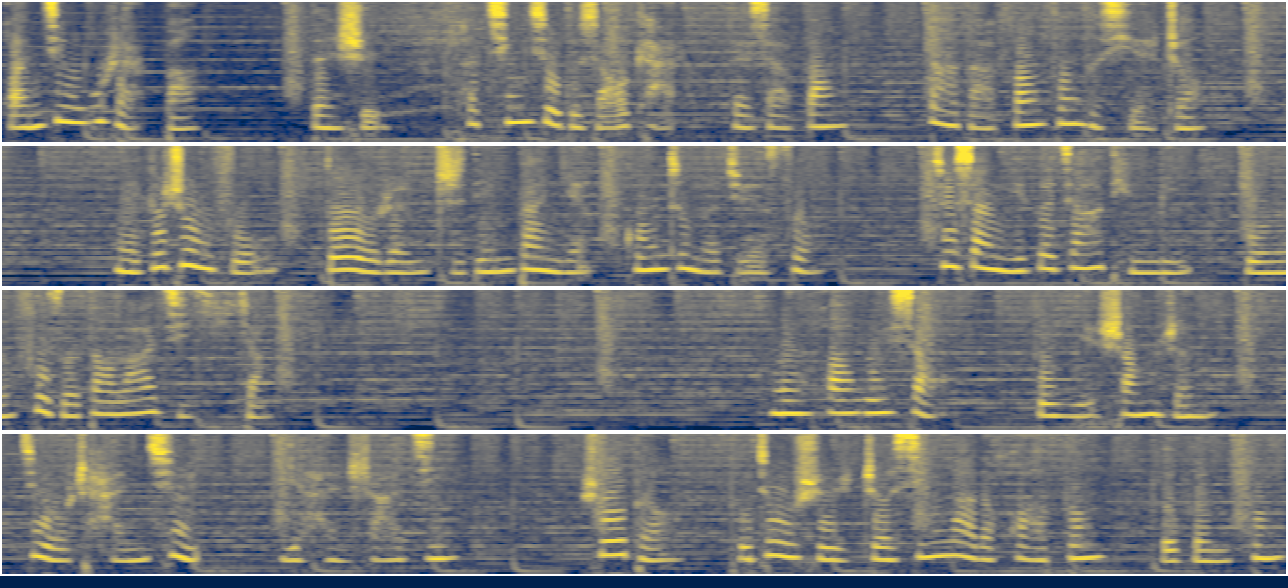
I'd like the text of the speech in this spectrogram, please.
环境污染吧？但是他清秀的小楷在下方大大方方的写着。每个政府都有人指定扮演公正的角色，就像一个家庭里有人负责倒垃圾一样。拈花微笑，非也伤人，具有禅句，遗憾杀机，说的不就是这辛辣的画风和文风？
